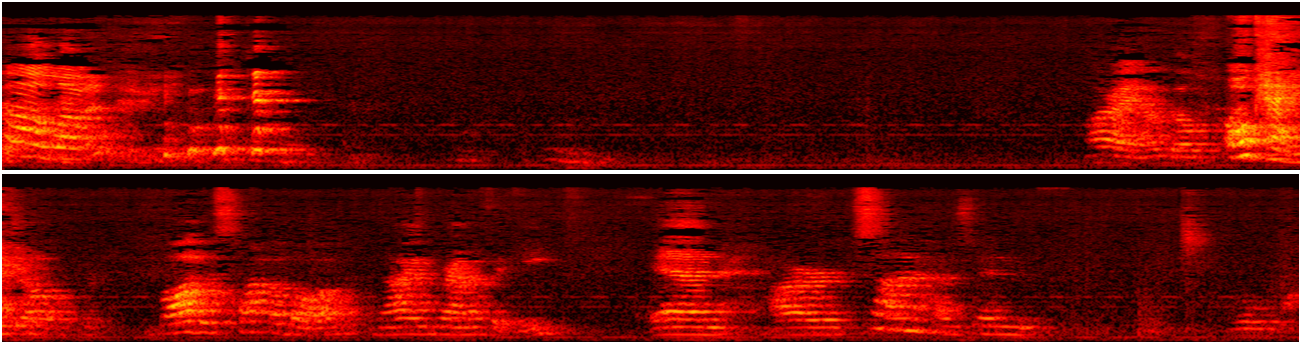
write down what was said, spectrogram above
I love it. Okay. So, Bob is Papa Bob, and I am Grandma Vicki. And our son has been oh, well,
